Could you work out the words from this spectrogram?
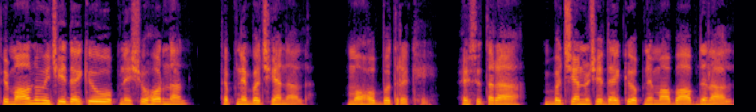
ਤੇ ਮਾਂ ਨੂੰ ਵੀ ਚਾਹੀਦਾ ਹੈ ਕਿ ਉਹ ਆਪਣੇ ਸ਼ੋਹਰ ਨਾਲ ਤੇ ਆਪਣੇ ਬੱਚਿਆਂ ਨਾਲ ਮੁਹੱਬਤ ਰੱਖੇ। ਇਸੇ ਤਰ੍ਹਾਂ ਬੱਚਿਆਂ ਨੂੰ ਚਾਹੀਦਾ ਹੈ ਕਿ ਉਹ ਆਪਣੇ ਮਾਪੇ ਦੇ ਨਾਲ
